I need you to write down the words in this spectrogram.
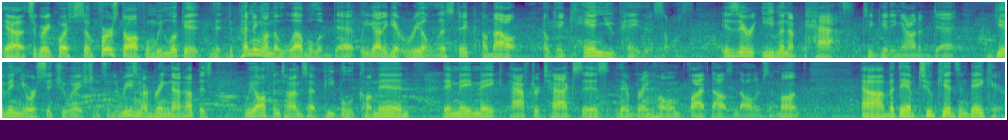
Yeah, that's a great question. So first off, when we look at depending on the level of debt, we got to get realistic about okay, can you pay this off? Is there even a path to getting out of debt given your situation? So the reason I bring that up is we oftentimes have people who come in, they may make after taxes, they bring home $5,000 a month uh, but they have two kids in daycare.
